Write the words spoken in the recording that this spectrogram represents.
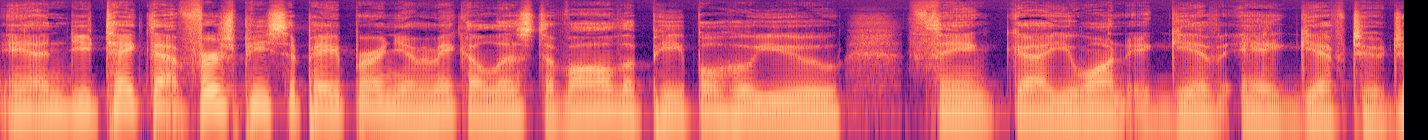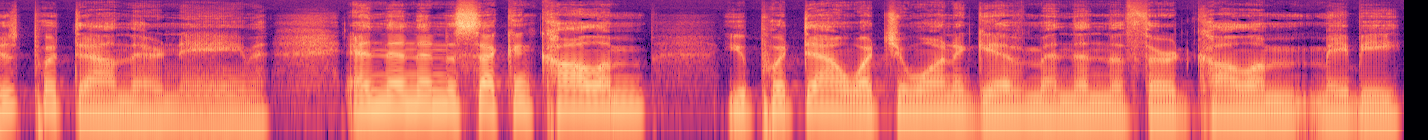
And you take that first piece of paper and you make a list of all the people who you think uh, you want to give a gift to. Just put down their name. And then in the second column, you put down what you want to give them. And then the third column, maybe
